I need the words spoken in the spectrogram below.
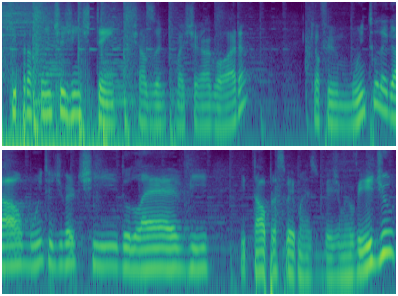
Daqui pra frente a gente tem Shazam que vai chegar agora, que é um filme muito legal, muito divertido, leve e tal, para saber mais, veja meu vídeo.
